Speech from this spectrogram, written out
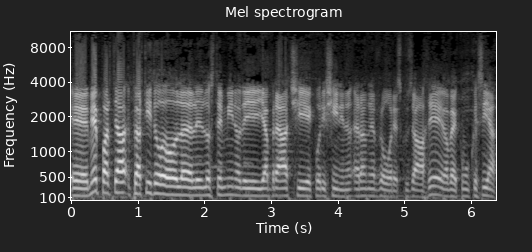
Eh, mi è partito lo stemmino degli abbracci e cuoricini, era un errore, scusate. Vabbè, comunque sia,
